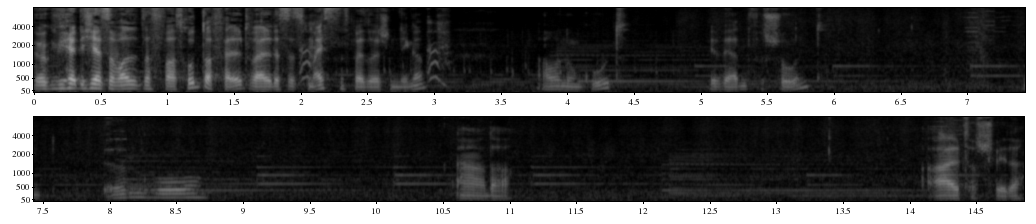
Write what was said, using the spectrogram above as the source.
Irgendwie hätte ich jetzt erwartet, dass was runterfällt, weil das ist meistens bei solchen Dingen. Aber nun gut. Wir werden verschont. Und irgendwo... Ah, da. Alter Schwede.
